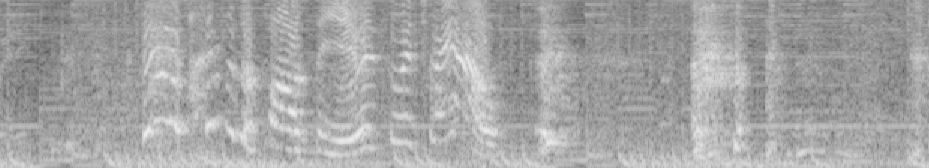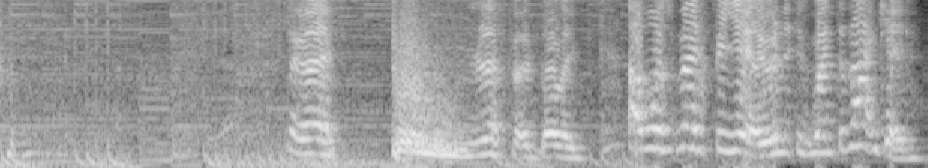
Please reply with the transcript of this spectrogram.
Winning. I was a pass to you and switched me out! Look at this. Boom! Left footed volley. That was meant for you, and it just went to that kid.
